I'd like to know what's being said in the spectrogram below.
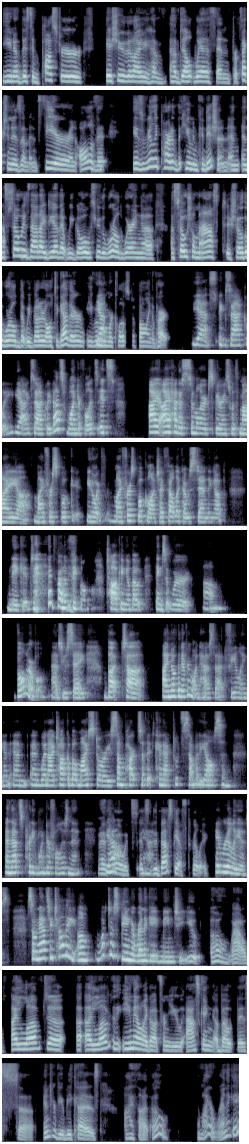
you know this imposter issue that I have have dealt with and perfectionism and fear and all of mm-hmm. it is really part of the human condition and and so is that idea that we go through the world wearing a, a social mask to show the world that we've got it all together even yeah. when we're close to falling apart yes exactly yeah exactly that's wonderful it's it's I, I had a similar experience with my uh, my first book. You know, at my first book launch, I felt like I was standing up naked in front of yeah. people talking about things that were um, vulnerable, as you say. But uh, I know that everyone has that feeling, and and and when I talk about my story, some parts of it connect with somebody else, and and that's pretty wonderful, isn't it? yeah, oh, it's it's yeah. the best gift, really. It really is. So, Nancy, tell me, um, what does being a renegade mean to you? Oh wow, I loved uh, I loved the email I got from you asking about this uh, interview because I thought, oh, am I a renegade?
